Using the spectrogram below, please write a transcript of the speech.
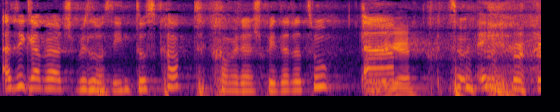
also ich glaube, er hat schon ein bisschen was Intus gehabt, komme ich dann später dazu. Entschuldige. Äh, zu,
